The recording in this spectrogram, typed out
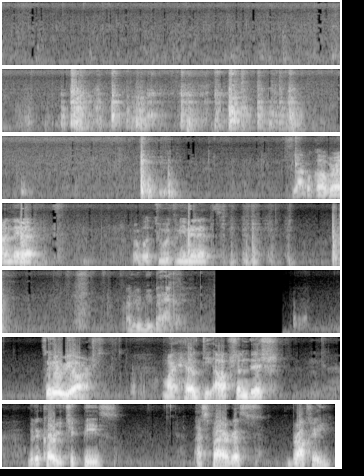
Slap a cover on there for about two or three minutes and we'll be back. So here we are, my healthy option dish with the curry chickpeas, asparagus, broccoli,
